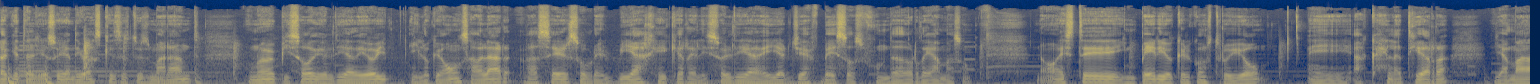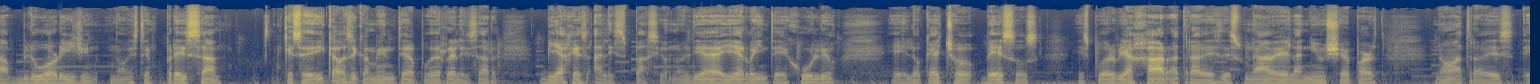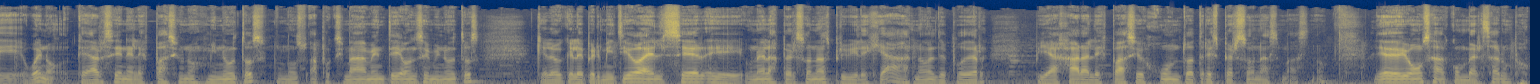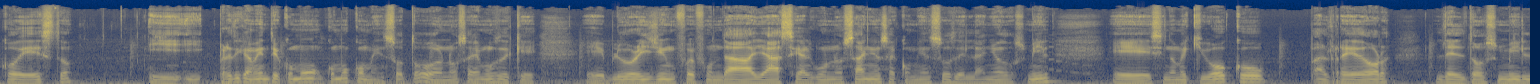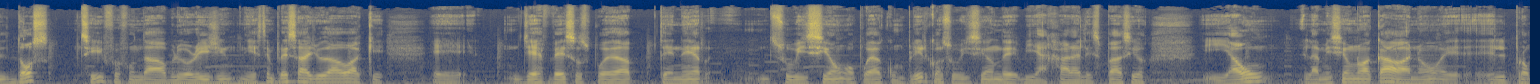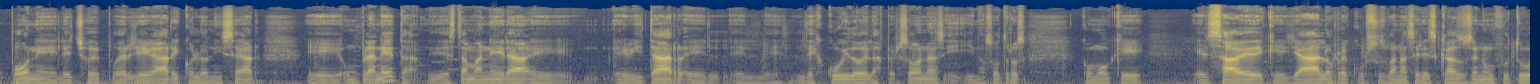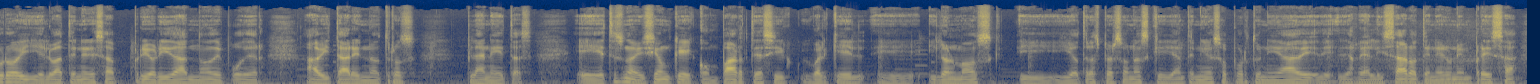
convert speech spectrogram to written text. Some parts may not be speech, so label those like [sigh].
Hola, ¿qué tal? Yo soy Andy Vázquez, esto es Marant, un nuevo episodio el día de hoy y lo que vamos a hablar va a ser sobre el viaje que realizó el día de ayer Jeff Bezos, fundador de Amazon. ¿no? Este imperio que él construyó eh, acá en la Tierra llamada Blue Origin, ¿no? esta empresa que se dedica básicamente a poder realizar viajes al espacio. ¿no? El día de ayer, 20 de julio, eh, lo que ha hecho Bezos es poder viajar a través de su nave, la New Shepard, ¿no? A través, eh, bueno, quedarse en el espacio unos minutos, unos aproximadamente 11 minutos, que lo que le permitió a él ser eh, una de las personas privilegiadas, ¿no? El de poder viajar al espacio junto a tres personas más, ¿no? El día de hoy vamos a conversar un poco de esto y, prácticamente cómo, cómo comenzó todo, ¿no? Sabemos de que eh, Blue Origin fue fundada ya hace algunos años, a comienzos del año 2000, si no me equivoco, alrededor del 2002, ¿sí? fue fundada Blue Origin y esta empresa ha ayudado a que eh, Jeff Bezos pueda tener su visión o pueda cumplir con su visión de viajar al espacio y aún la misión no acaba, ¿no? Eh, él propone el hecho de poder llegar y colonizar eh, un planeta y de esta manera evitar el, descuido de las personas y nosotros como que él sabe de que ya los recursos van a ser escasos en un futuro y él va a tener esa prioridad ¿no? de poder habitar en otros planetas. Eh, esta es una visión que comparte así igual que él, eh, Elon Musk y, otras personas que ya han tenido esa oportunidad de, realizar o tener una empresa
